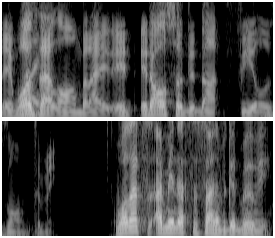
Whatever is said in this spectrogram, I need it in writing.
It was Nice. that long, but I it, it also did not feel as long to me. Well, that's I mean that's a sign of a good movie,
